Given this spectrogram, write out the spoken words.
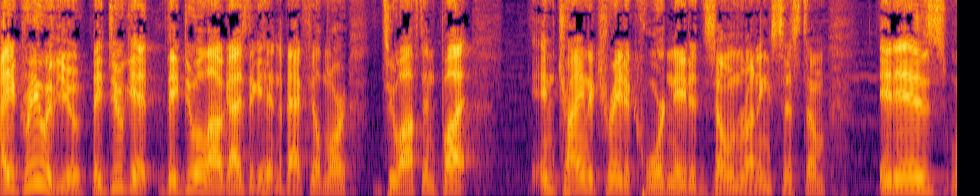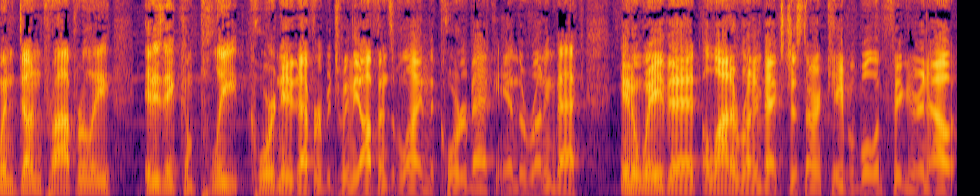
I agree with you. They do get they do allow guys to get hit in the backfield more too often, but in trying to create a coordinated zone running system, it is when done properly. It is a complete coordinated effort between the offensive line, the quarterback, and the running back in a way that a lot of running backs just aren't capable of figuring out.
